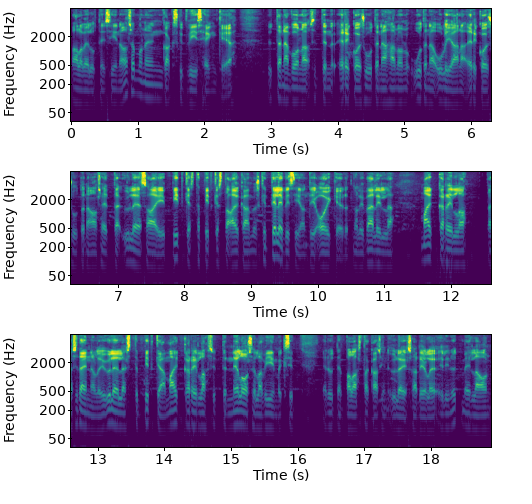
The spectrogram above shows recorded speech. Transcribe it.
palvelut, niin siinä on semmoinen 25 henkeä. Nyt tänä vuonna sitten erikoisuutenahan on uutena uljaana erikoisuutena on se, että Yle sai pitkästä pitkästä aikaa myöskin televisiointioikeudet. Ne oli välillä Maikkarilla, tai sitä ennen oli Ylellä, sitten pitkään Maikkarilla, sitten Nelosella viimeksi, ja nyt ne palasi takaisin Yleisradiolle. Eli nyt meillä on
